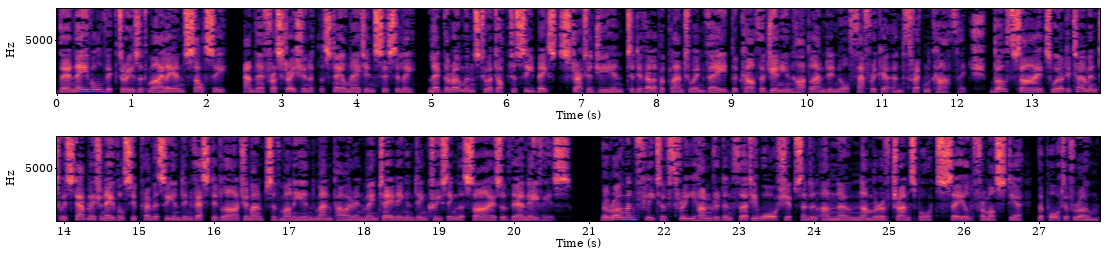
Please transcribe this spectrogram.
Their naval victories at Mylae and Sulci, and their frustration at the stalemate in Sicily, led the Romans to adopt a sea-based strategy and to develop a plan to invade the Carthaginian heartland in North Africa and threaten Carthage. Both sides were determined to establish naval supremacy and invested large amounts of money and manpower in maintaining and increasing the size of their navies. The Roman fleet of 330 warships and an unknown number of transports sailed from Ostia, the port of Rome,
